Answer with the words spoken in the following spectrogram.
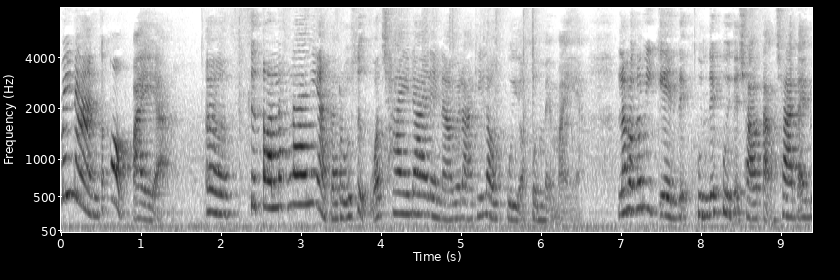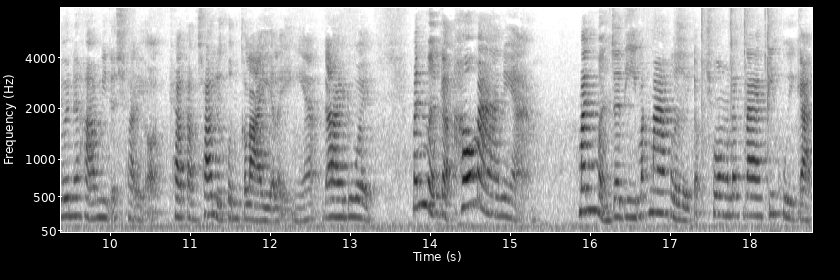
ไม่นานก็ออกไปอะ เออ คือตอนแรกๆนี่อาจจะรู้สึกว่าใช่ได้เลยนะ เวลาที่เราคุยกับคนใหม่ๆอะ แล้วมันก็มีเกณฑ์คุณได้คุยกับชาวต่างชาติได้ด้วยนะคะ มีแต่ชาลิออชาวต่างชาติหรือคนไกลอะไรอย่างเงี้ยได้ด้วย มันเหมือนกับเข้ามาเนี่ย มันเหมือนจะดีมากๆเลยกับช่วงแรก ๆ ที่คุยกัน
